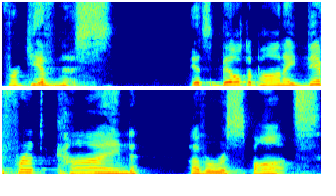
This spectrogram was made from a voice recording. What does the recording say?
forgiveness. It's built upon a different kind of a response.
